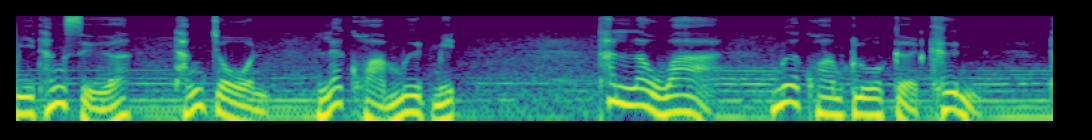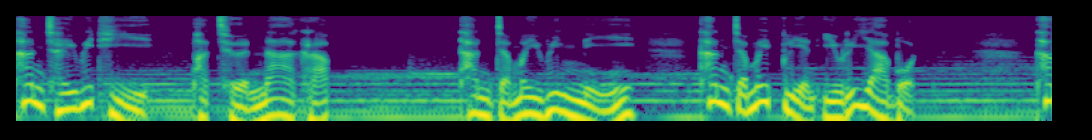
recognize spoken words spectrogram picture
มีทั้งเสือ ทั้งโจรและความมืดมิด ท่านเล่าว่าเมื่อความกลัวเกิดขึ้น ท่านใช้วิธีเผชิญหน้าครับ ท่านจะไม่วิ่งหนี ท่านจะไม่เปลี่ยนอิริยาบถถ้า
